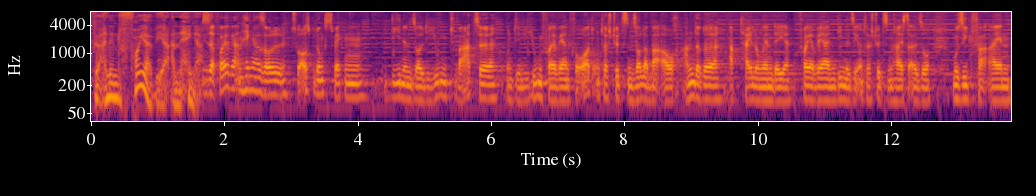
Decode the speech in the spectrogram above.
für einen Feuerwehranhänger. Dieser Feuerwehranhänger soll zu Ausbildungszwecken dienen, soll die Jugendwarte und die Jugendfeuerwehren vor Ort unterstützen, soll aber auch andere Abteilungen der Feuerwehr in Diemelsee unterstützen, heißt also Musikverein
